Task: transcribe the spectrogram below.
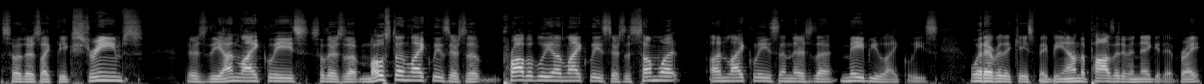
So, there's like the extremes, there's the unlikelies. So, there's the most unlikelies, there's the probably unlikelies, there's the somewhat unlikelies, and there's the maybe likelies, whatever the case may be, and on the positive and negative, right?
